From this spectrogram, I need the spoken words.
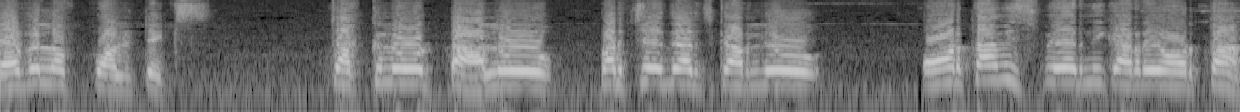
ਲੈਵਲ ਆਫ ਪੋਲਿਟਿਕਸ ਚੱਕ ਲੋ ਢਾਲੋ ਪਰਚੇ ਦਰਜ ਕਰ ਲਿਓ, ਔਰਤਾਂ ਵੀ ਸਪੇਅਰ ਨਹੀਂ ਕਰ ਰਹੇ ਔਰਤਾਂ।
